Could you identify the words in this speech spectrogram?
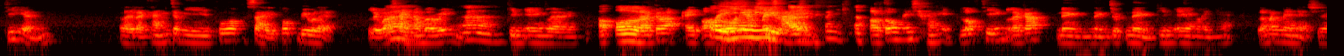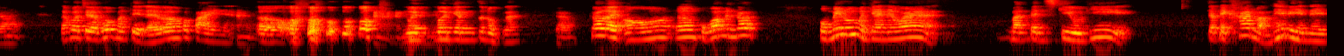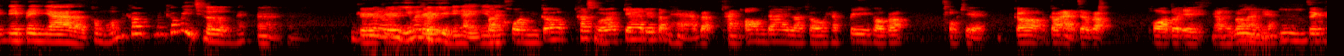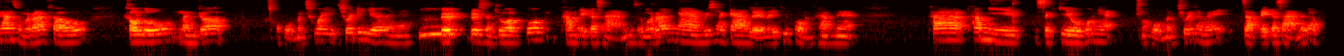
ที่เห็นหลาย ๆ ครั้งจะมีพวกใส่พวกบิลเลตหรือว่าใส่ numbering อ่าพิมพ์เองเลยโอ้โอ้แล้วก็ไอออโอ้ยอโต้ย่างนี้เนี่ยยังมีอยู่ไม่ใช้เออออโต้ไม่ใช้ลบทิ้งแล้วก็หนึ่งหนึ่งจุดหนึ่งพิมพ์เองอะไรเงี้ยแล้วมัน manage ได้ แล้วพอเจอพวกมันติดเลเวลเข้าไปเนี่ยอ่าเอออ่าอันมืนี้นมืนกันสนุกนะครับก็เลยอ๋อเออ ผมว่ามันก็ ผมไม่รู้เหมือนกันนะว่า มันเป็นสกิลที่จะไปคาดหวังให้เรียนในในปริญญาเหรอผมว่ามันก็มันก็ไม่เชิงนะอ่าผมก็ไม่รู้อย่างนี้มันควรจะอยู่ในไหนเนี่ยบางนะคนก็ถ้าสมมติว่าแก้ด้วยปัญหาแบบทางอ้อมได้แล้วเขาแฮปปี้เขาก็โอเค ก็ก็อาจจะแบบพอตัวเองอะไรประมาณเนี้ยอืมซึ่งถ้าสมมติว่าเขาเขารู้มันก็ โอ้โหมันช่วยช่วยได้เยอะเลยนะอืมโดยโดยส่วนตัวพวกทำเอกสาร สมมติว่างานวิชาการหรืออะไรที่ผมทำเนี่ย ถ้าถ้ามีสกิลพวกเนี้ยโอ้โหมันช่วยทำให้จัดเอกสารได้แบบ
